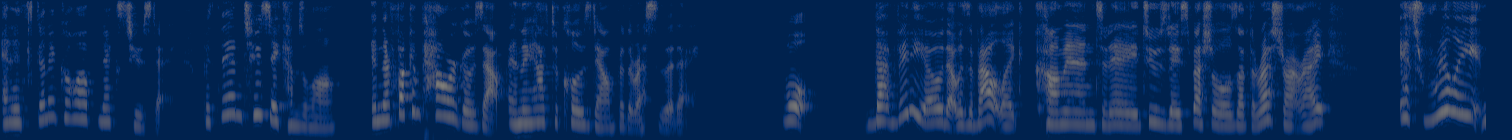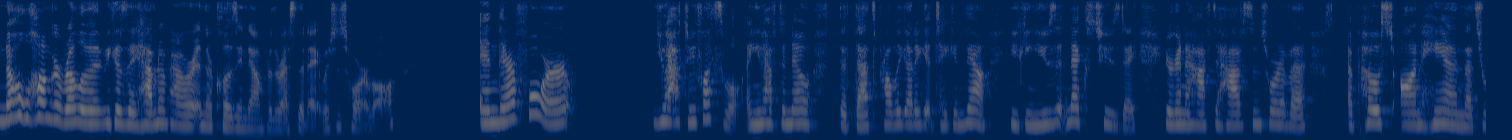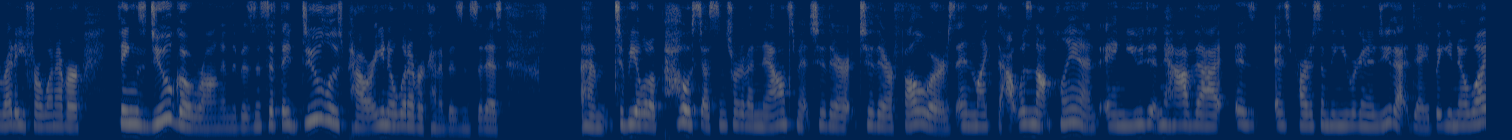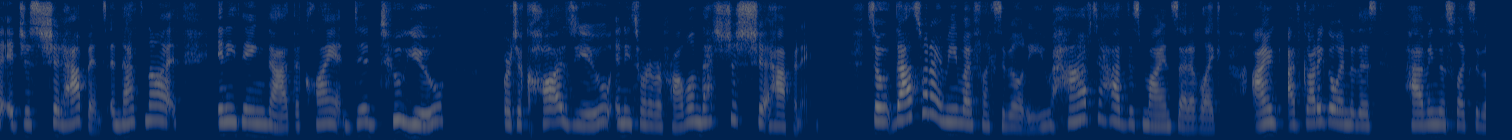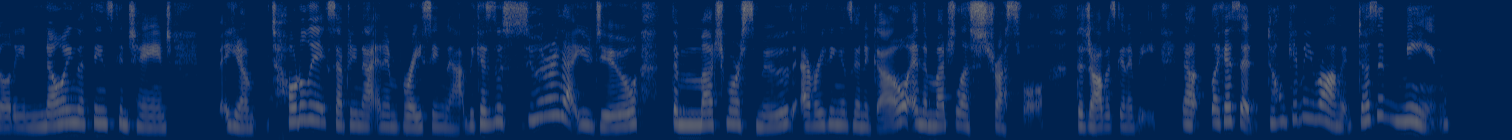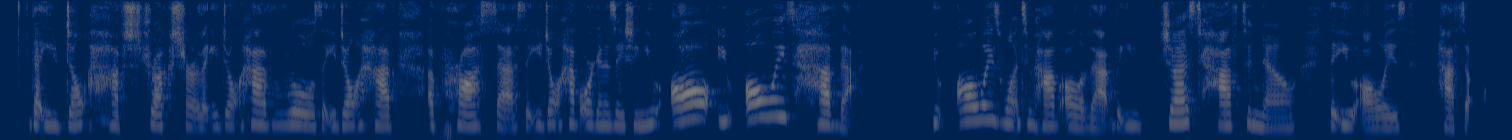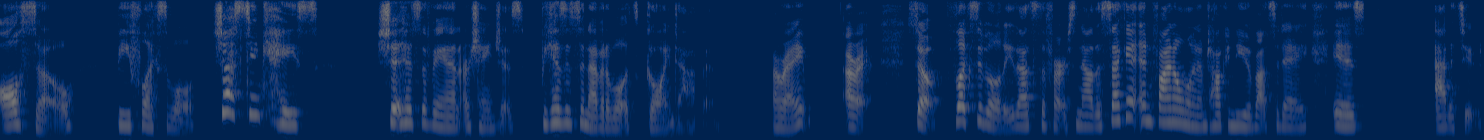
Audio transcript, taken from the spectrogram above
And it's going to go up next Tuesday. But then Tuesday comes along and their fucking power goes out and they have to close down for the rest of the day. Well, that video that was about like come in today, Tuesday specials at the restaurant, right? It's really no longer relevant because they have no power and they're closing down for the rest of the day, which is horrible. And therefore, you have to be flexible and you have to know that that's probably got to get taken down. You can use it next Tuesday. You're going to have to have some sort of a, a post on hand that's ready for whenever things do go wrong in the business. If they do lose power, you know, whatever kind of business it is, um, to be able to post as some sort of announcement to their to their followers and like that was not planned and you didn't have that as as part of something you were going to do that day but you know what it just shit happens and that's not anything that the client did to you or to cause you any sort of a problem. That's just shit happening. So that's what I mean by flexibility. You have to have this mindset of like, I, I've got to go into this having this flexibility, knowing that things can change, you know, totally accepting that and embracing that. Because the sooner that you do, the much more smooth everything is going to go and the much less stressful the job is going to be. Now, like I said, don't get me wrong, it doesn't mean that you don't have structure, that you don't have rules, that you don't have a process, that you don't have organization. You all you always have that. You always want to have all of that, but you just have to know that you always have to also be flexible just in case shit hits the fan or changes because it's inevitable, it's going to happen. All right? All right. So, flexibility, that's the first. Now, the second and final one I'm talking to you about today is attitude.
